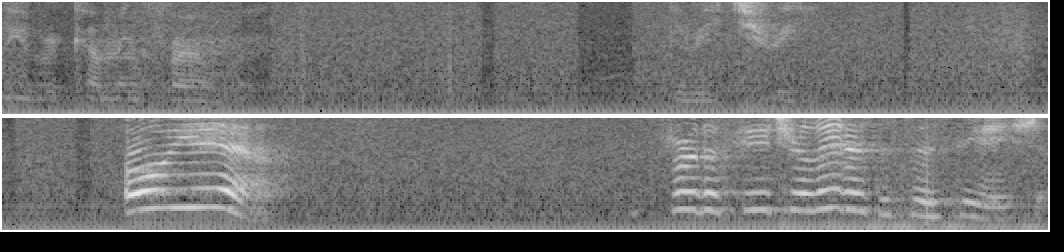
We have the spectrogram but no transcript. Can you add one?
We were coming from the retreat. Oh, yeah. For the Future Leaders Association.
